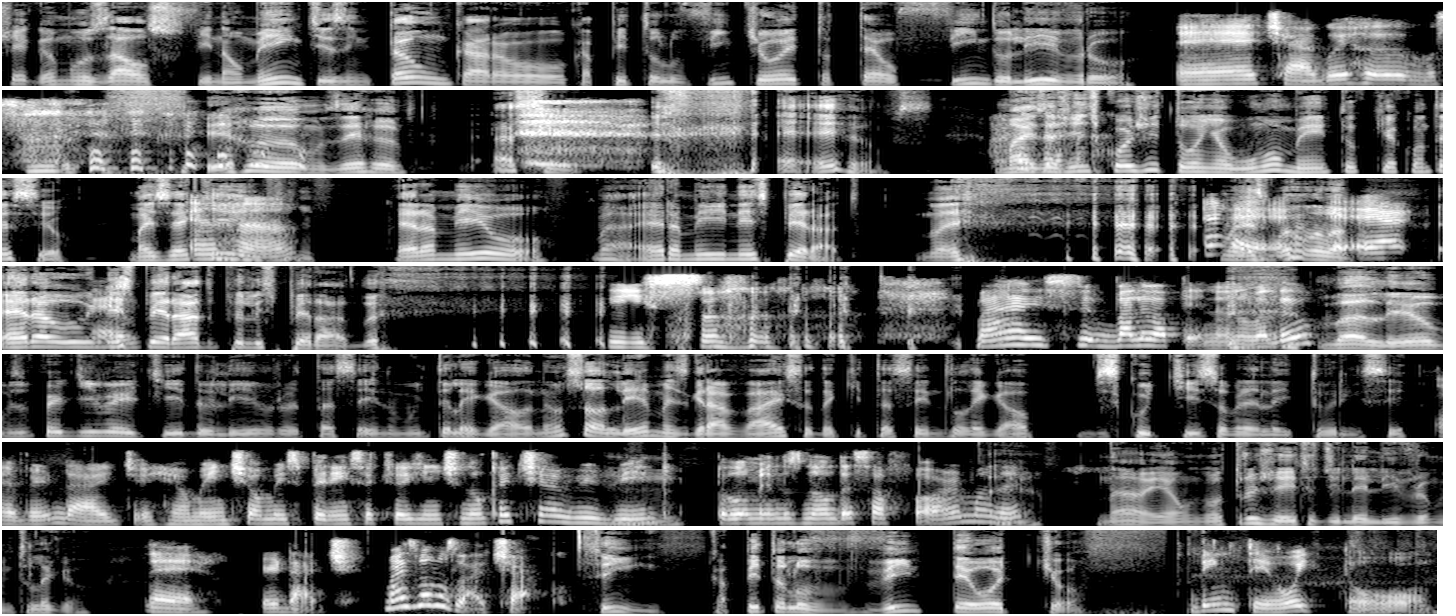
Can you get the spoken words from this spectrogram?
Chegamos aos finalmente, então, Carol, capítulo 28 até o fim do livro. É, Thiago, erramos. erramos, erramos. Assim, é, erramos. Mas a gente cogitou em algum momento o que aconteceu. Mas é que, uhum. enfim, era meio. Ah, era meio inesperado. Não é? é Mas vamos lá. É, era o é. inesperado pelo esperado. Isso. Mas valeu a pena, não valeu? Valeu, super divertido o livro, tá sendo muito legal. Não só ler, mas gravar isso daqui tá sendo legal, discutir sobre a leitura em si. É verdade, realmente é uma experiência que a gente nunca tinha vivido, uhum. pelo menos não dessa forma, né? É. Não, é um outro jeito de ler livro, muito legal. É, verdade. Mas vamos lá, Tiago. Sim, capítulo 28. 28.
